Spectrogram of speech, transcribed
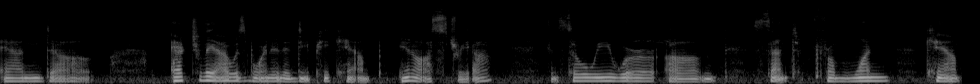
and uh, actually I was born in a DP camp in Austria, and so we were um, sent from one camp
